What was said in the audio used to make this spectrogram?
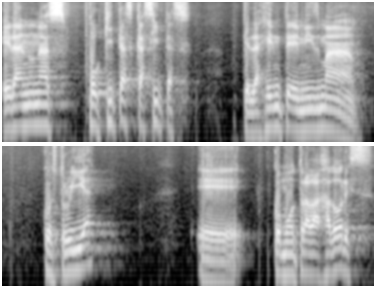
eran unas poquitas casitas que la gente misma construía eh, como trabajadores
